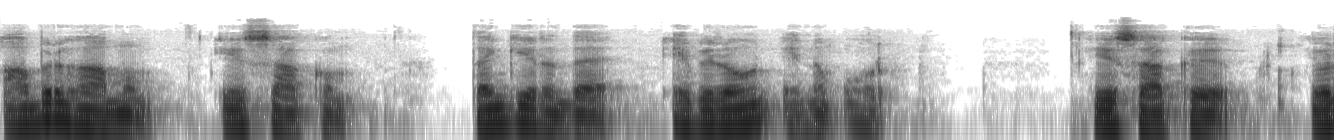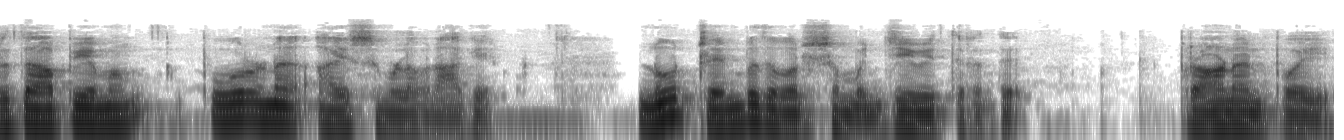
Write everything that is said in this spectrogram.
ஆபிரகாமும் ஈசாக்கும் தங்கியிருந்த எபிரோன் என்னும் ஊர். ஈசாக்கு விருத்தாப்பியமும் பூரண ஆயுசுமுள்ளவனாகி நூற்றி எண்பது வருஷம் ஜீவித்திருந்து பிராணன் போய்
